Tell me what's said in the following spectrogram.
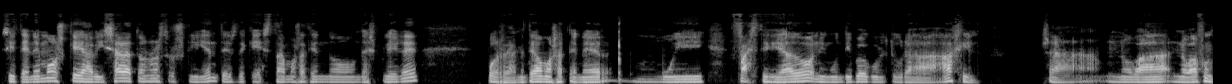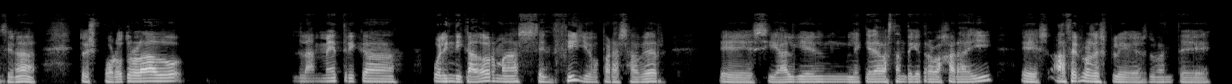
Si tenemos que avisar a todos nuestros clientes de que estamos haciendo un despliegue, pues realmente vamos a tener muy fastidiado ningún tipo de cultura ágil. O sea, no va, no va a funcionar. Entonces, por otro lado, la métrica o el indicador más sencillo para saber eh, si a alguien le queda bastante que trabajar ahí es hacer los despliegues durante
